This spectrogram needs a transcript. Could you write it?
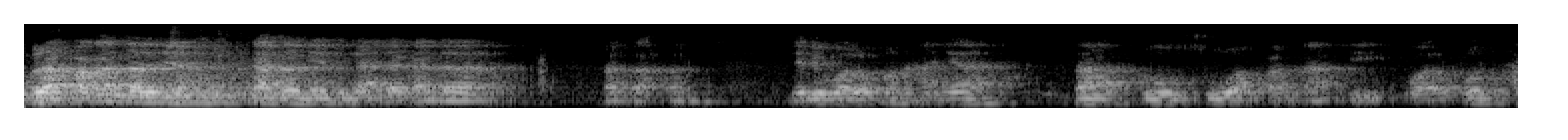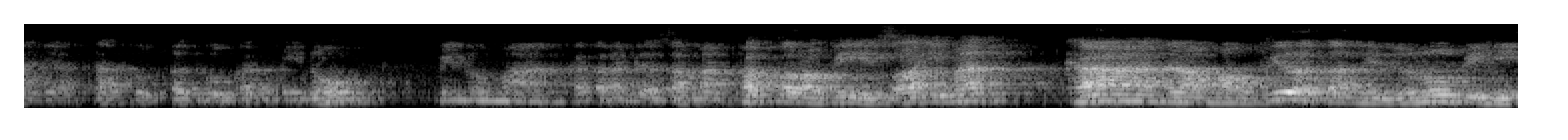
Berapa kadarnya? Kadarnya itu nggak ada kadar batasannya. Jadi walaupun hanya satu suapan nasi, walaupun hanya satu tegukan minum, minuman. Kata Nabi Alaihi Wasallam, fihi sha'iman kana maghfiratan li dzunubihi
